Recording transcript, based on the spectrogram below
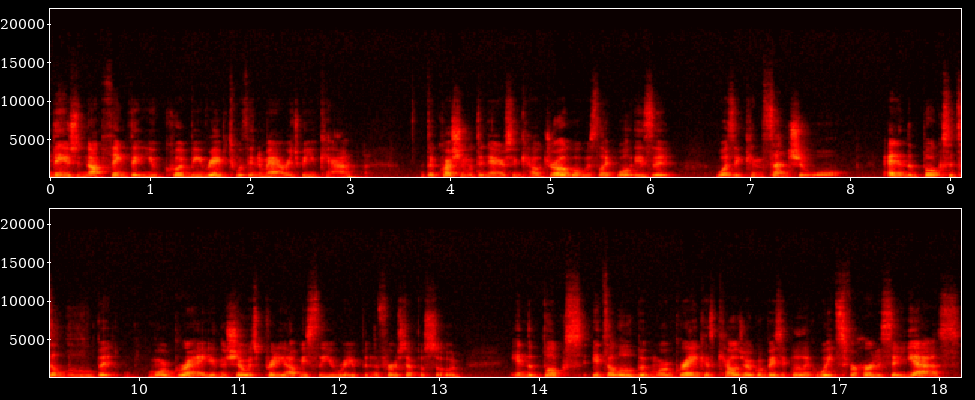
they used to not think that you could be raped within a marriage, but you can. The question with Daenerys and Khal Drogo was like, well, is it was it consensual? And in the books, it's a little bit more gray. In the show, it's pretty obviously a rape in the first episode. In the books, it's a little bit more gray because Khal Drogo basically like waits for her to say yes,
